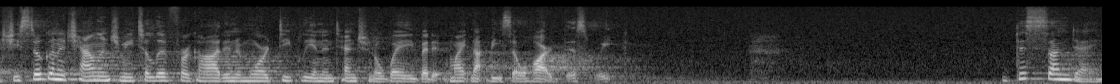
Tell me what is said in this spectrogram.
she's still going to challenge me to live for God in a more deeply and intentional way, but it might not be so hard this week. This Sunday,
